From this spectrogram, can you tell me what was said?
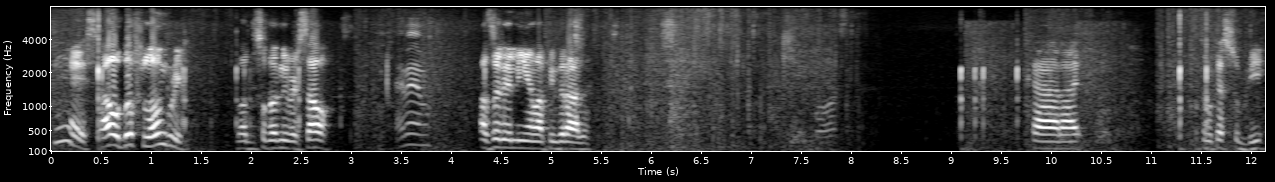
Quem é esse? Ah, o Dolph Lundgren, lá do Soldado Universal. É mesmo. As orelhinhas lá penduradas. Que bosta. Caralho. Puta, não quer subir.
